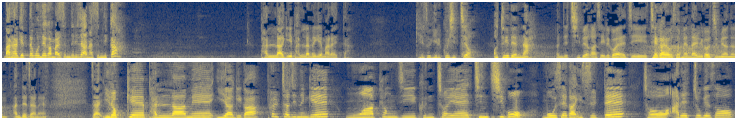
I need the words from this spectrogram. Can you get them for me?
말하겠다고 내가 말씀드리지 않았습니까? 발락이 발람에게 말했다. 계속 읽고 싶죠? 어떻게 됐나? 이제 집에 가서 읽어야지. 제가 여기서 맨날 읽어주면은 안 되잖아요. 자, 이렇게 발람의 이야기가 펼쳐지는 게 모아 평지 근처에 진치고 모세가 있을 때 저 아래쪽에서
